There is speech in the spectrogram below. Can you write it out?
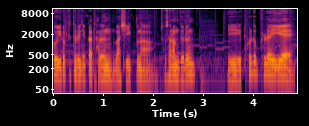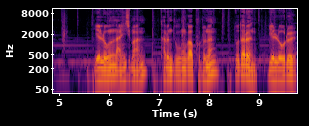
또 이렇게 들으니까 다른 맛이 있구나. 저 사람들은 이 Coldplay의 Yellow는 아니지만 다른 누군가 부르는 또 다른 Yellow를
